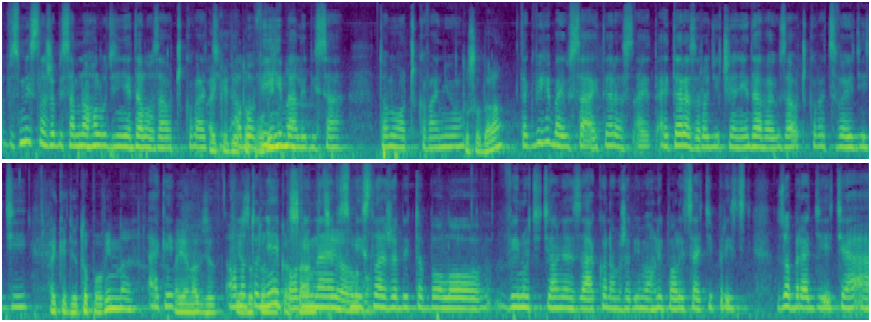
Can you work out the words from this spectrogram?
V zmysle, že by sa mnoho ľudí nedalo zaočkovať, alebo vyhýbali by sa tomu očkovaniu. To sa dá? Tak vyhýbajú sa aj teraz. Aj, aj teraz rodičia nedávajú zaočkovať svoje deti. Aj keď je to povinné? Aj keď, a je, je ono to, to nie je povinné sankcia, v zmysle, alebo? že by to bolo vynutiteľné zákonom, že by mohli policajti prísť, zobrať dieťa a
